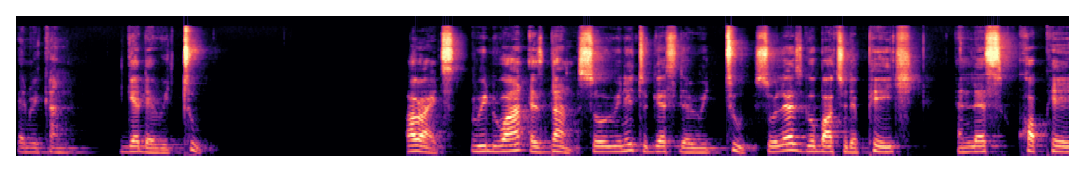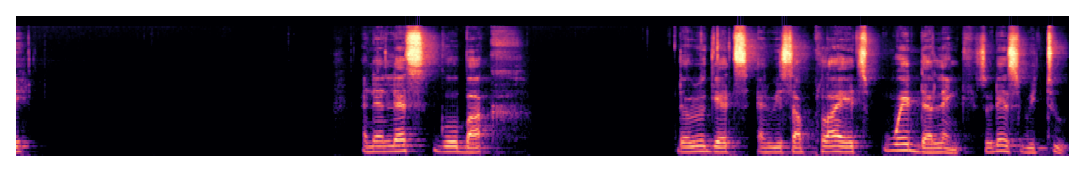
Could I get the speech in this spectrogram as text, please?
and we can get the read 2. All right, read 1 is done, so we need to get the read 2. So let's go back to the page and let's copy and then let's go back wget and we supply it with the link. So this read two.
